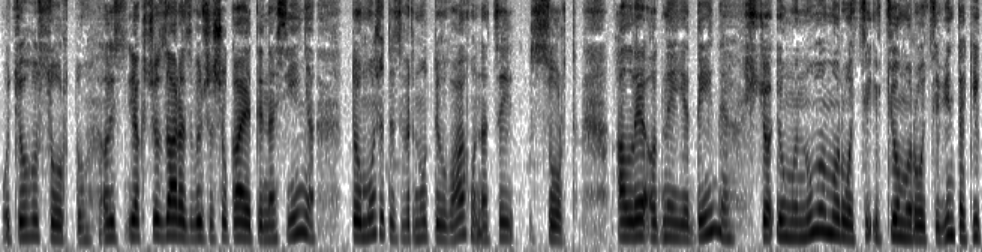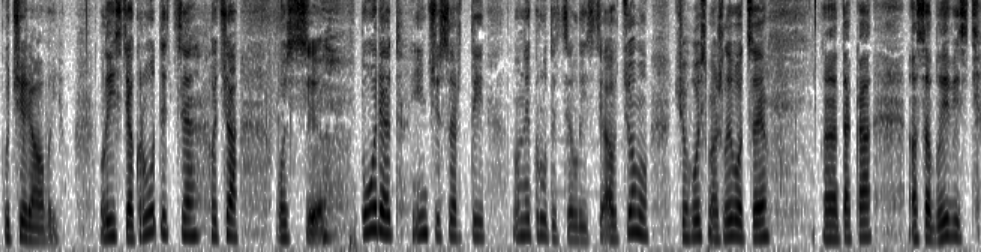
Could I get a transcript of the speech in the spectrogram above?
у цього сорту. Але якщо зараз ви вже шукаєте насіння, то можете звернути увагу на цей сорт. Але одне єдине, що і в минулому році, і в цьому році він такий кучерявий. Листя крутиться, хоча ось е, поряд інші сорти, ну не крутиться листя. А в цьому чогось, можливо, це е, така особливість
